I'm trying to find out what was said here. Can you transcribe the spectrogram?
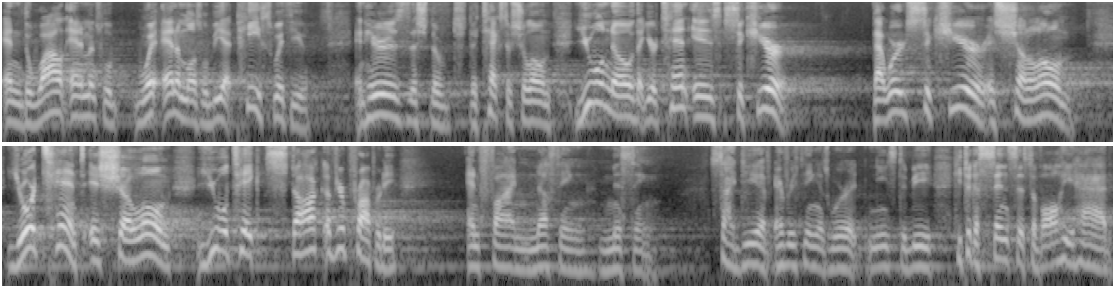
and the wild animals will, animals will be at peace with you. And here is the, the, the text of shalom You will know that your tent is secure. That word secure is shalom. Your tent is shalom. You will take stock of your property and find nothing missing. This idea of everything is where it needs to be. He took a census of all he had,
